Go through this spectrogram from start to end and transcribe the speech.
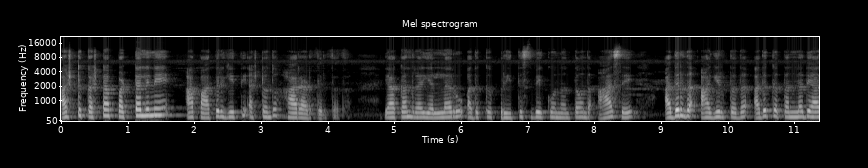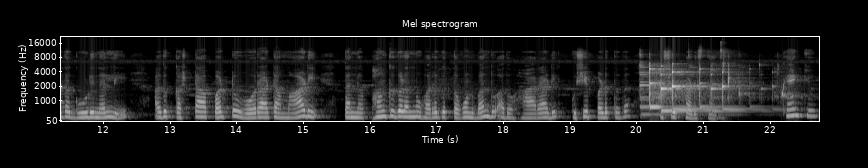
ಅಷ್ಟು ಕಷ್ಟಪಟ್ಟಲ್ಲೇ ಆ ಪಾತ್ರಗೀತಿ ಅಷ್ಟೊಂದು ಹಾರಾಡ್ತಿರ್ತದೆ. ಯಾಕಂದ್ರೆ ಎಲ್ಲರೂ ಅದಕ್ಕೆ ಪ್ರೀತಿಸಬೇಕು ಅನ್ನೋಂಥ ಒಂದು ಆಸೆ ಅದರದ್ದು ಆಗಿರ್ತದೆ. ಅದಕ್ಕೆ ತನ್ನದೇ ಆದ ಗೂಡಿನಲ್ಲಿ ಅದು ಕಷ್ಟಪಟ್ಟು ಹೋರಾಟ ಮಾಡಿ ತನ್ನ ಪಂಕ್ಗಳನ್ನು ಹೊರಗೆ ತಗೊಂಡು ಬಂದು ಅದು ಹಾರಾಡಿ ಖುಷಿ ಪಡ್ತದೆ, ಖುಷಿ ಪಡಿಸ್ತದೆ. Thank you.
